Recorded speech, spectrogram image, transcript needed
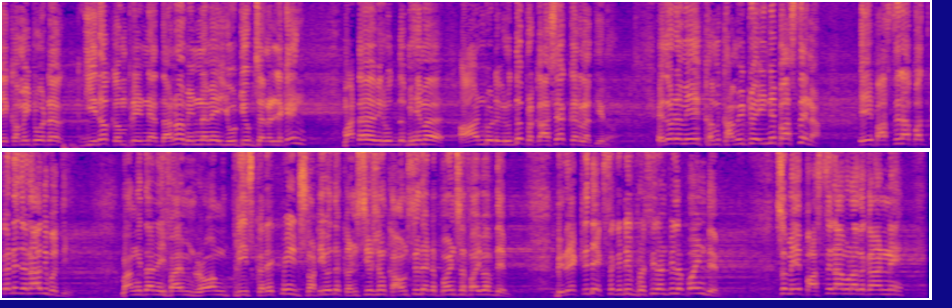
ඒ කමිටුවට කියන කම්ප්ලේන්ට් එකක් දානවා. මෙන්න මේ YouTube channel එකෙන් මට විරුද්ධ මෙහෙම ආණ්ඩුවට විරුද්ධ ප්‍රකාශයක් කරලා තියෙනවා. එතකොට මේ කමිටුවේ ඉන්නේ පස් දෙනා. ඒ පස් දෙනා පත් කරන්නේ ජනාධිපති. මං හිතන්නේ if I'm wrong please correct me. It's not even the constitutional council that appoints the five of them. Directly the executive president will appoint them. So මේ පස් දෙනා මොනවද කරන්නේ? ලා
